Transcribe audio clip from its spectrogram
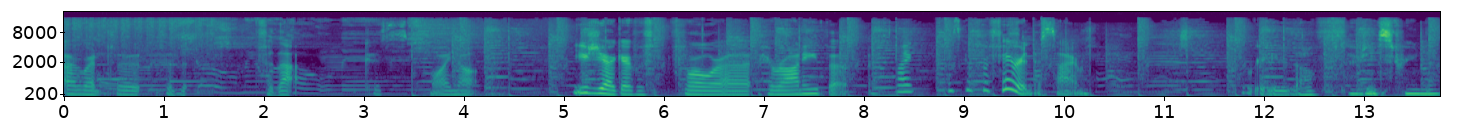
I went for for, the, for that because why not? Usually I go for, for uh, Harani but like let's go for Firren this time. Really long loading screen there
